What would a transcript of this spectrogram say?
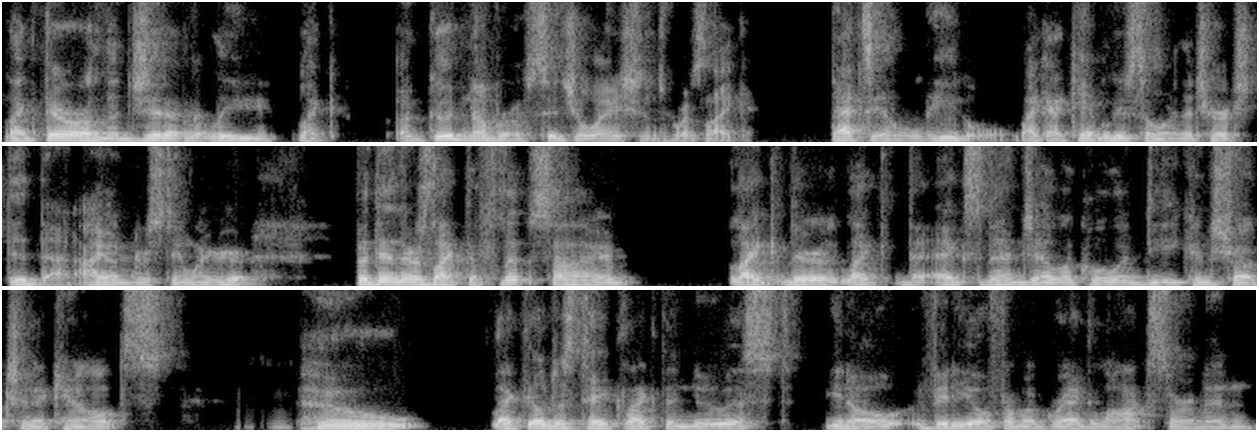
like there are legitimately like a good number of situations where it's like that's illegal. Like i can't believe someone in the church did that. I understand why you're here. But then there's like the flip side like they're like the ex-evangelical and deconstruction accounts who like they'll just take like the newest you know video from a greg locke sermon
